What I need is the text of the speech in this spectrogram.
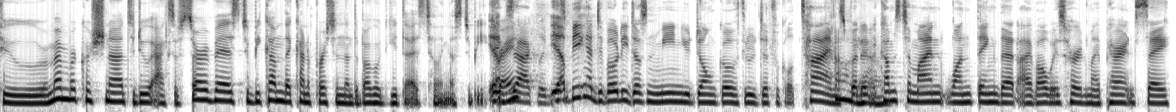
to remember Krishna, to do acts of service, to become the kind of person that the Bhagavad Gita is telling us to be. Right? Exactly. Because Yep. being a devotee doesn't mean you don't go through difficult times. Oh, but yeah. it comes to mind one thing that I've always heard my parents say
